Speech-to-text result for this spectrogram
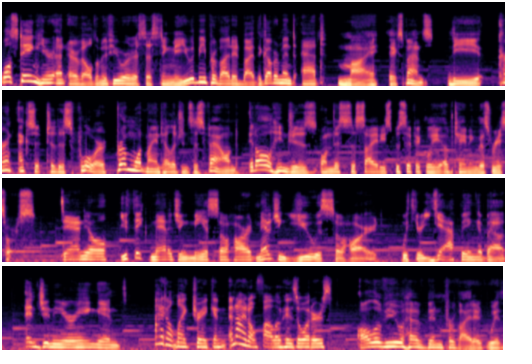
While staying here at Erveldum, if you were assisting me, you would be provided by the government at my expense. The current exit to this floor, from what my intelligence has found, it all hinges on this society specifically obtaining this resource. Daniel, you think managing me is so hard? Managing you is so hard with your yapping about engineering and. I don't like Draken, and I don't follow his orders. All of you have been provided with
